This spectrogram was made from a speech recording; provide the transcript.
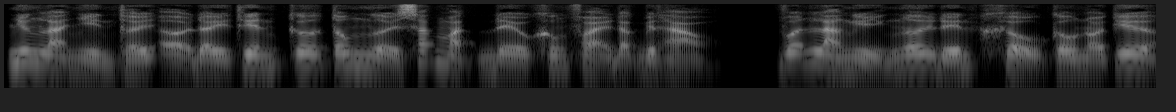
nhưng là nhìn thấy ở đây thiên cơ tông người sắc mặt đều không phải đặc biệt hảo, vẫn là nghỉ ngơi đến khẩu câu nói kia.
